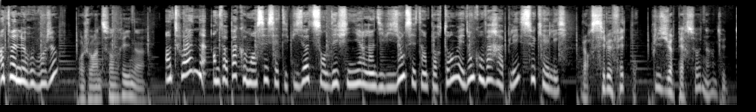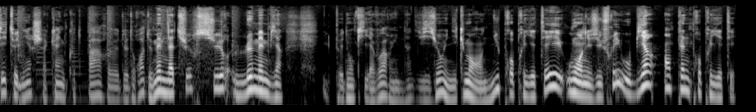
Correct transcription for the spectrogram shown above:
Antoine Leroux, bonjour. Bonjour Anne-Sandrine. Antoine, on ne va pas commencer cet épisode sans définir l'indivision, c'est important, et donc on va rappeler ce qu'elle est. Alors c'est le fait pour plusieurs personnes hein, de détenir chacun une cote-part euh, de droit de même nature sur le même bien. Il peut donc y avoir une indivision uniquement en nue propriété ou en usufruit ou bien en pleine propriété.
